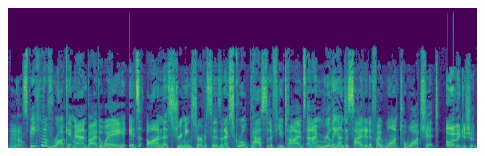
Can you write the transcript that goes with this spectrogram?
no. Speaking of Rocket Man, by the way, hmm. it's on streaming services, and I've scrolled past it a few times, and I'm really undecided if I want to watch it. Oh, I think you should.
